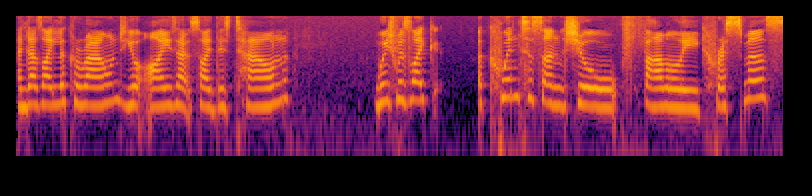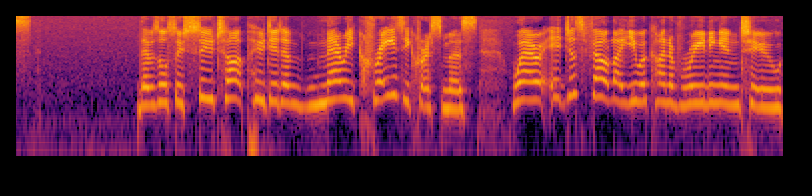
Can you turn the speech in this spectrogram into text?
And As I Look Around, Your Eyes Outside This Town, which was like a quintessential family Christmas. There was also Suit Up, who did a Merry Crazy Christmas, where it just felt like you were kind of reading into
